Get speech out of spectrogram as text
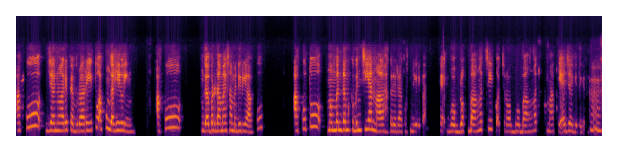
aku Januari Februari itu aku nggak healing. Aku nggak berdamai sama diri aku. Aku tuh memendam kebencian malah ke diri aku sendiri kan. Kayak goblok banget sih, kok ceroboh banget, mati aja gitu gitu. Hmm,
